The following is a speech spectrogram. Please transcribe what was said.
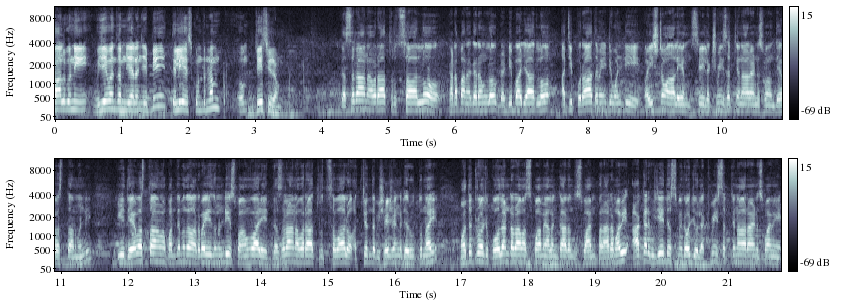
పాల్గొని విజయవంతం చేయాలని చెప్పి తెలియజేసుకుంటున్నాం. ఓం జై శ్రీరామ్. దసరా నవరాత్రి ఉత్సవాల్లో కడప నగరంలో గడ్డి బజార్లో అతి పురాతనమైనటువంటి వైష్ణవ ఆలయం శ్రీ లక్ష్మీ సత్యనారాయణ స్వామి దేవస్థానం అండి. ఈ దేవస్థానం పంతొమ్మిది వందల అరవై ఐదు నుండి స్వామివారి దసరా నవరాత్రి ఉత్సవాలు అత్యంత విశేషంగా జరుగుతున్నాయి. మొదటి రోజు కోదండరామ స్వామి అలంకారంతో స్వామి ప్రారంభమై ఆఖరి విజయదశమి రోజు లక్ష్మీ సత్యనారాయణ స్వామి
